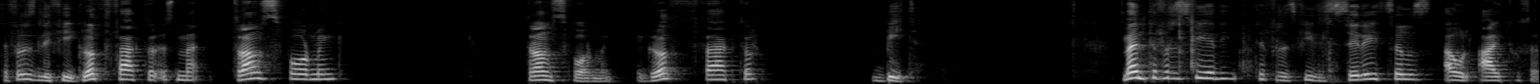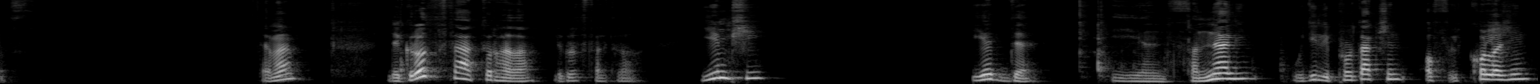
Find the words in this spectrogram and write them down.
تفرز لي في growth factor اسمه ترانسفورمينج ترانسفورمينج growth factor بيتا من تفرز فيها دي؟ تفرز فيه ال stellate cells أو ال Ito cells تمام؟ ال growth factor هذا ال growth factor هذا يمشي يبدأ يصنع لي ويدير لي production of ال collagen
